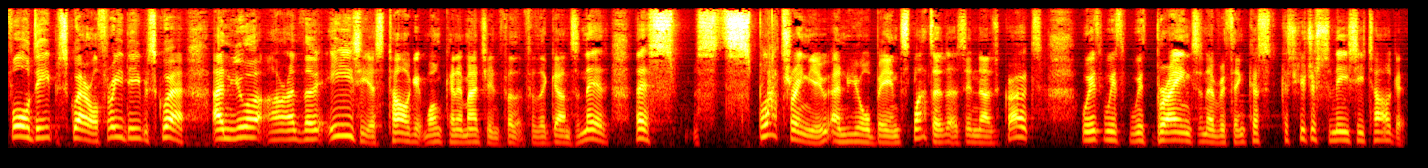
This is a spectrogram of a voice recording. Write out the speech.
Four deep square or three deep square, and you are the easiest target one can imagine for the, for the guns. And they're, they're splattering you, and you're being splattered, as in those quotes, with, with, with brains and everything, because you're just an easy target.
